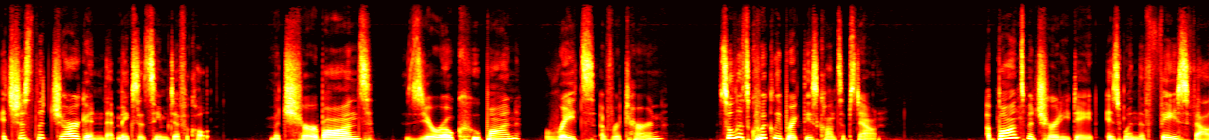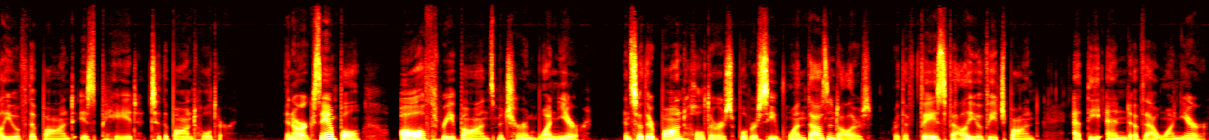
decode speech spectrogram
It's just the jargon that makes it seem difficult. Mature bonds, zero coupon, rates of return. So let's quickly break these concepts down. A bond's maturity date is when the face value of the bond is paid to the bondholder. In our example, all three bonds mature in one year, and so their bondholders will receive $1,000, or the face value of each bond, at the end of that one year.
